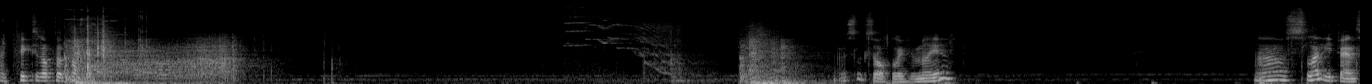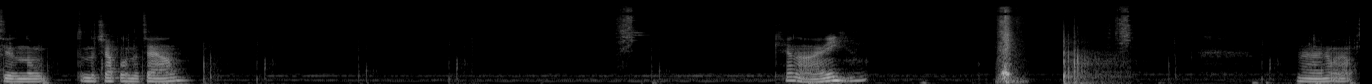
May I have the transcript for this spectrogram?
I picked it off her pocket. This looks awfully familiar. Oh, slightly fancier than the than the chapel in the town. Can I? No, not without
